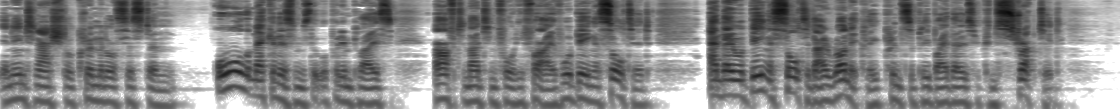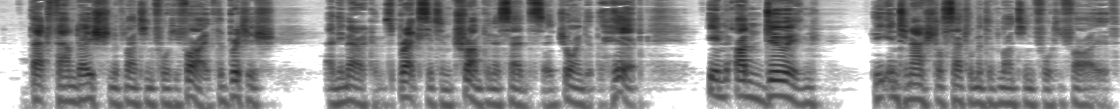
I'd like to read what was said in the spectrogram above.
an international criminal system, all the mechanisms that were put in place after 1945 were being assaulted. And they were being assaulted, ironically, principally by those who constructed that foundation of 1945, the British and the Americans. Brexit and Trump, in a sense, are joined at the hip in undoing the international settlement of 1945.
